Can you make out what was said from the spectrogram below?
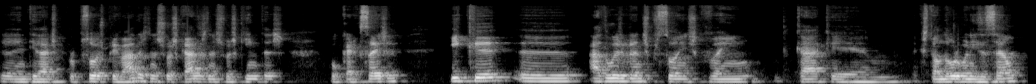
entidades, por pessoas privadas, nas suas casas, nas suas quintas, ou quer que seja, e que uh, há duas grandes pressões que vêm de cá, que é hum, a questão da urbanização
